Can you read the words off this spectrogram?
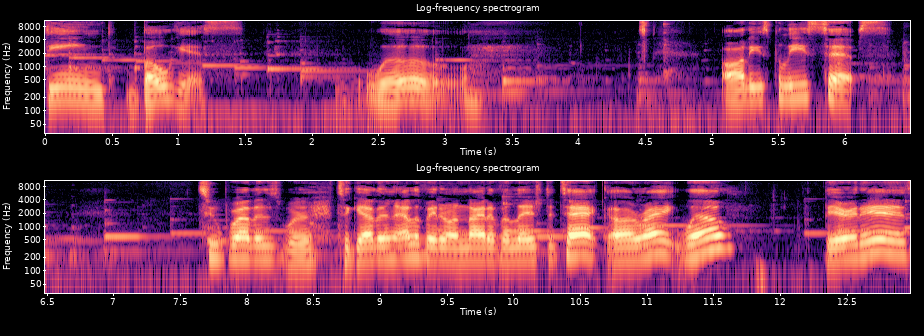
deemed bogus. Whoa. All these police tips. Two brothers were together in the elevator on night of alleged attack. All right, well, there it is.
